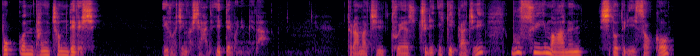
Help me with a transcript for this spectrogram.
복권 당첨되듯이 이루어진 것이 아니기 때문입니다. 드라마 질투의 수출이 있기까지 무수히 많은 시도들이 있었고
